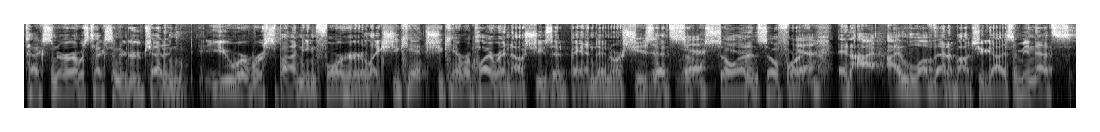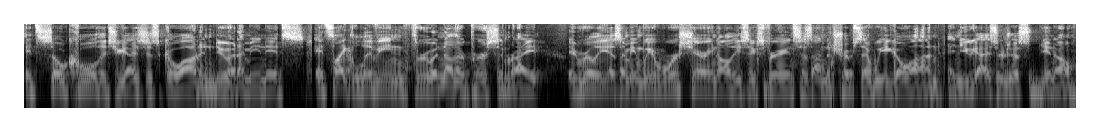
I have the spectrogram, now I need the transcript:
texting her. I was texting the group chat, and you were responding for her. Like she can't, she can't reply right now. She's at Bandon or she's, she's at so, yeah, so yeah. on and so forth. Yeah. And I, I love that about you guys. I mean, that's it's so cool that you guys just go out and do it. I mean, it's it's like living through another person, right? It really is. I mean, we, we're sharing all these experiences on the trips that we go on, and you guys are just, you know,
